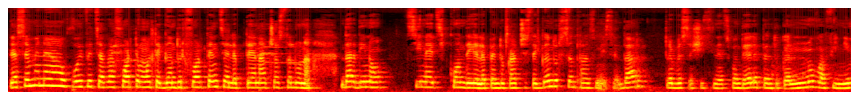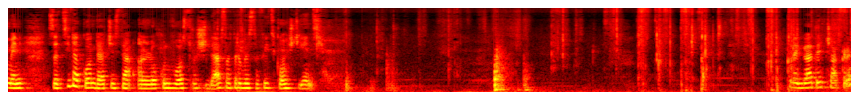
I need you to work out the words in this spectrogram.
De asemenea, voi veți avea foarte multe gânduri foarte înțelepte în această lună, dar din nou, țineți cont de ele pentru că aceste gânduri sunt transmise, dar trebuie să și țineți cont de ele pentru că nu va fi nimeni să țină cont de acestea în locul vostru și de asta trebuie să fiți conștienți. Legate chakre.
